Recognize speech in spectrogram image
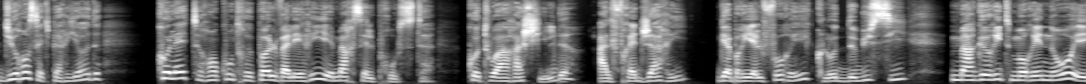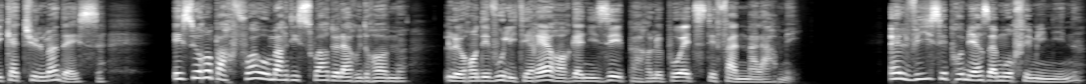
Durant cette période, Colette rencontre Paul Valéry et Marcel Proust, côtoie Rachilde, Alfred Jarry, Gabriel Fauré, Claude Debussy, Marguerite Moreno et Catulle Mendès, et se rend parfois au mardi soir de la rue de Rome, le rendez-vous littéraire organisé par le poète Stéphane Mallarmé. Elle vit ses premières amours féminines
